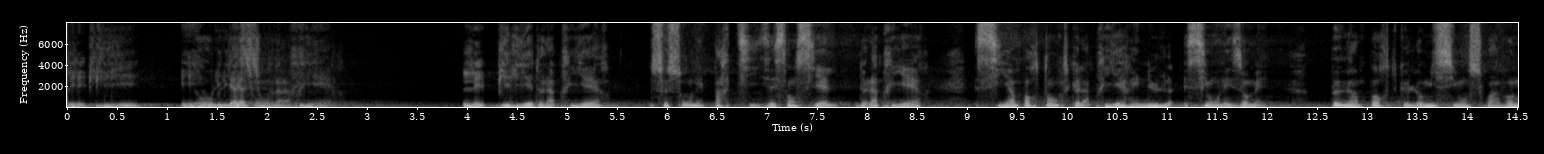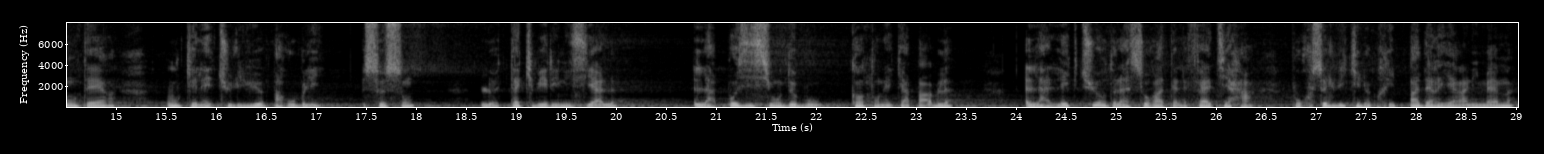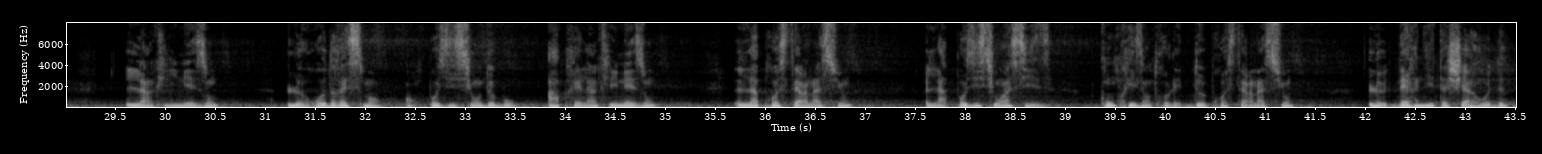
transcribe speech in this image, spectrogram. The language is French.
Les piliers et obligations de la prière. Les piliers de la prière, ce sont les parties essentielles de la prière, si importantes que la prière est nulle si on les omet, peu importe que l'omission soit volontaire ou qu'elle ait eu lieu par oubli. Ce sont le takbir initial, la position debout quand on est capable, la lecture de la sourate al-Fatiha pour celui qui ne prie pas derrière un imam, l'inclinaison, le redressement en position debout après l'inclinaison, la prosternation, la position assise comprise entre les deux prosternations, le dernier tashahhud,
